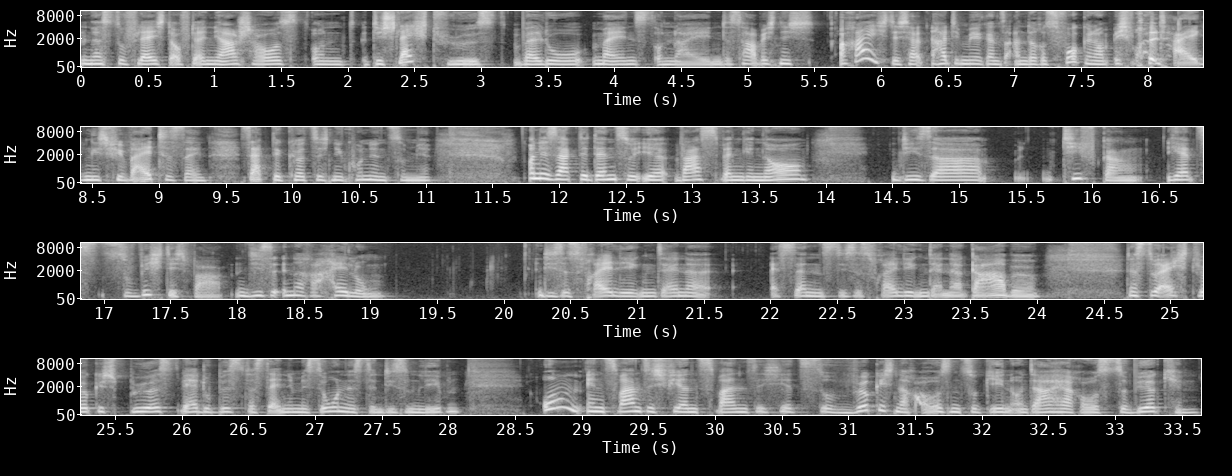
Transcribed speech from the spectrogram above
dass du vielleicht auf dein Jahr schaust und dich schlecht fühlst, weil du meinst, oh nein, das habe ich nicht erreicht. Ich hatte mir ganz anderes vorgenommen. Ich wollte eigentlich viel weiter sein, sagte kürzlich eine Kundin zu mir. Und ich sagte dann zu ihr, was, wenn genau dieser Tiefgang jetzt so wichtig war, diese innere Heilung, dieses Freilegen deiner Essenz, dieses Freilegen deiner Gabe, dass du echt wirklich spürst, wer du bist, was deine Mission ist in diesem Leben, um in 2024 jetzt so wirklich nach außen zu gehen und da heraus zu wirken.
